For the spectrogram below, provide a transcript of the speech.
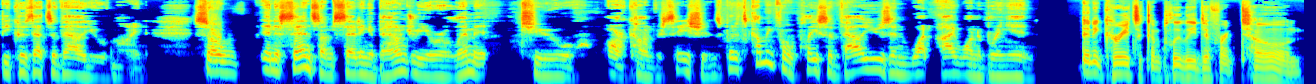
because that's a value of mine. So, in a sense, I'm setting a boundary or a limit to our conversations, but it's coming from a place of values and what I want to bring in. And it creates a completely different tone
